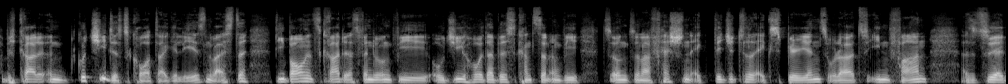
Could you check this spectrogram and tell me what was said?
habe ich gerade einen Gucci-Discord da gelesen, weißt du, die bauen jetzt gerade, dass wenn du irgendwie OG-Holder bist, kannst du dann irgendwie zu irgendeiner Fashion Digital Experience oder zu ihnen fahren, also zu der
